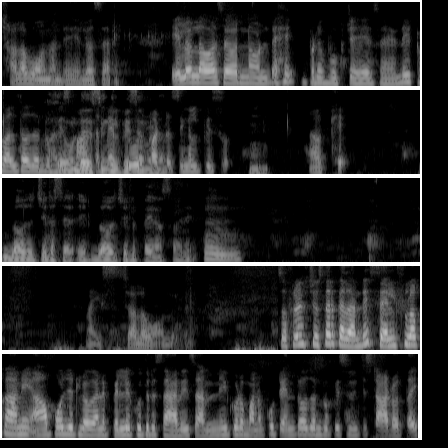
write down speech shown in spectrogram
చాలా బాగుందండి ఎల్లో సారీ ఎల్లో లవర్స్ ఎవరైనా ఉంటే ఇప్పుడే బుక్ చేసేసేయండి ట్వెల్వ్ థౌసండ్ రూపీస్ ఉండేది మాత్రమే single piece ప్యూర్ ఏ పట్టు సింగిల్ పీస్ Hmm. ఓకే. బ్లౌజ్ వచ్చి ఇట్లా బ్లౌజ్ వచ్చి ఇట్లా పైన వస్తుంది. నైస్ చాలా బాగుంది. సో ఫ్రెండ్స్ చూస్తారు కదండి? సెల్ఫ్లో కానీ ఆపోజిట్లో కానీ పెళ్ళి కూతురు శారీస్ అన్నీ కూడా మనకు టెన్ థౌసండ్ రూపీస్ నుంచి స్టార్ట్ అవుతాయి.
